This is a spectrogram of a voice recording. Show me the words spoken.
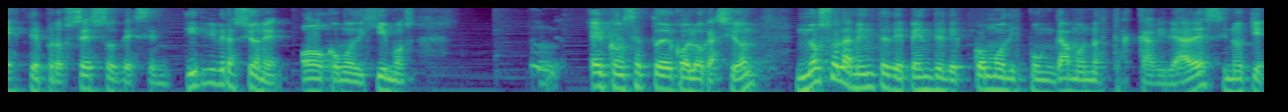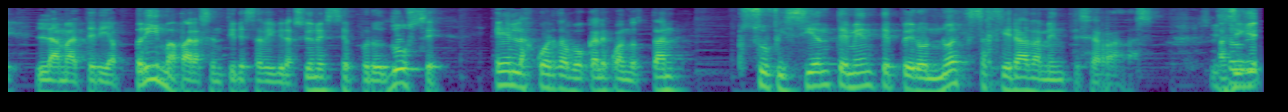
este proceso de sentir vibraciones, o como dijimos, el concepto de colocación, no solamente depende de cómo dispongamos nuestras cavidades, sino que la materia prima para sentir esas vibraciones se produce en las cuerdas vocales cuando están suficientemente, pero no exageradamente cerradas. Y Así que...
